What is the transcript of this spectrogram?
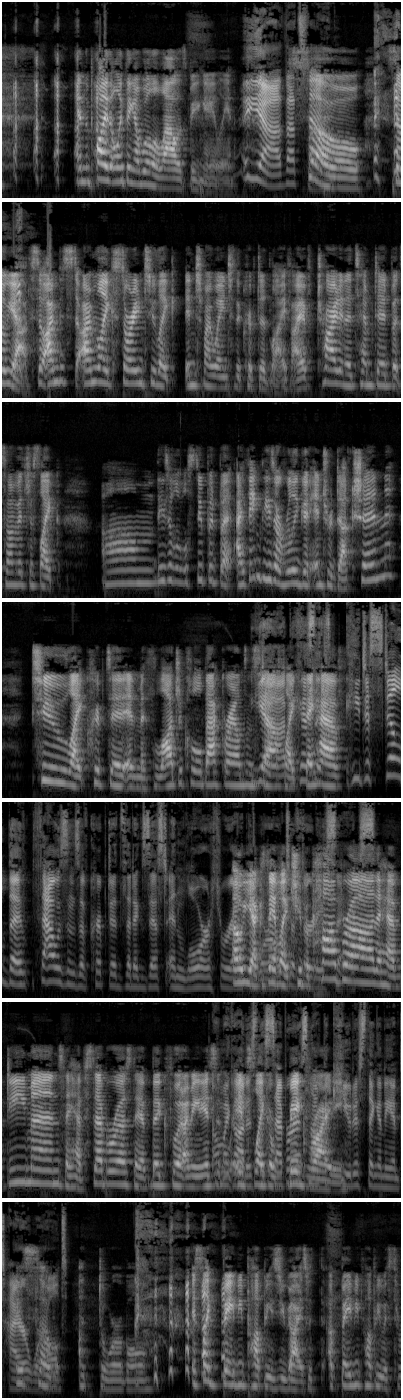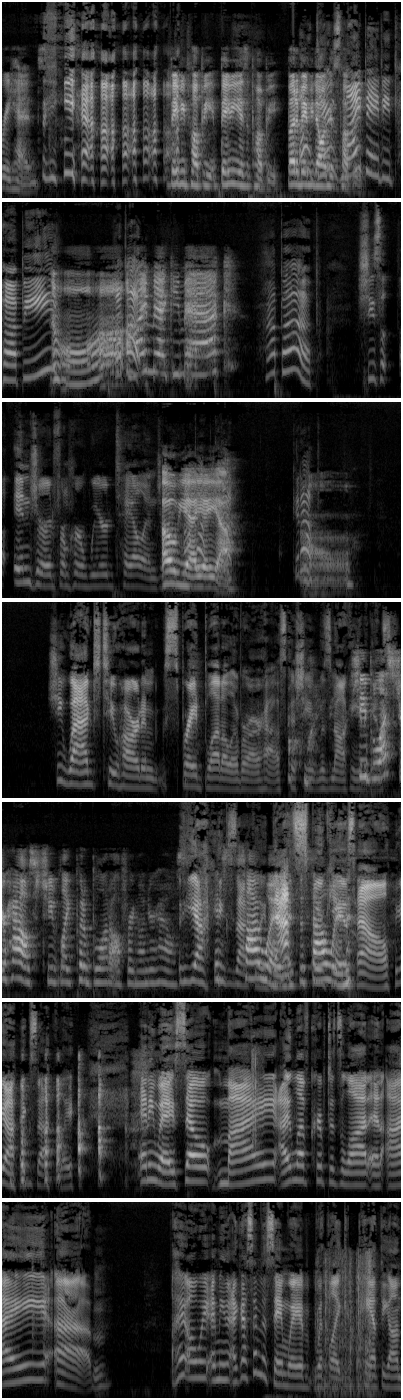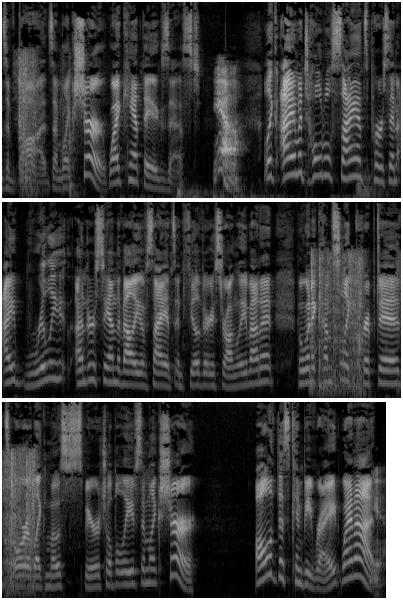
and probably the only thing I will allow is being alien. Yeah, that's so so yeah so i'm just i'm like starting to like inch my way into the cryptid life i've tried and attempted but some of it's just like um these are a little stupid but i think these are really good introduction to like cryptid and mythological backgrounds and Yeah, stuff like they have he distilled the thousands of cryptids that exist in lore throughout. Oh yeah, because because they have like chupacabra, they have demons, they have Cerberus, they have Bigfoot. I mean, it's Oh god, it's like the a big not variety. the cutest thing in the entire it's world. so adorable. it's like baby puppies, you guys, with a baby puppy with three heads. yeah. Baby puppy, baby is a puppy, but a baby oh, dog is a puppy. my baby puppy. Aww, hi Mackie Mac. Hop up. She's uh, injured from her weird tail injury. Oh yeah, yeah, yeah. Get up. Aw. She wagged too hard and sprayed blood all over our house because she was knocking. She it against- blessed your house. She like put a blood offering on your house. Yeah, It's exactly. Samhain. That's It's a spooky Samhain. as hell. Yeah, exactly. anyway, so my I love cryptids a lot, and I um. I always, I mean, I guess I'm the same way with like pantheons of gods. I'm like, sure, why can't they exist? Yeah. Like, I am a total science person. I really understand the value of science and feel very strongly about it. But when it comes to like cryptids or like most spiritual beliefs, I'm like, sure, all of this can be right. Why not? Yeah.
